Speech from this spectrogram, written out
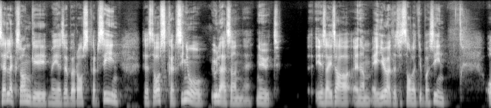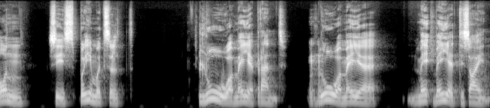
selleks ongi meie sõber Oskar siin, sest Oskar, sinu ülesanne nüüd. ja sa ei saa enam ei öelda, sest sa oled juba siin. on siis põhimõtteliselt luua meie bränd mm, -hmm. luua meie, me, meie disain,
